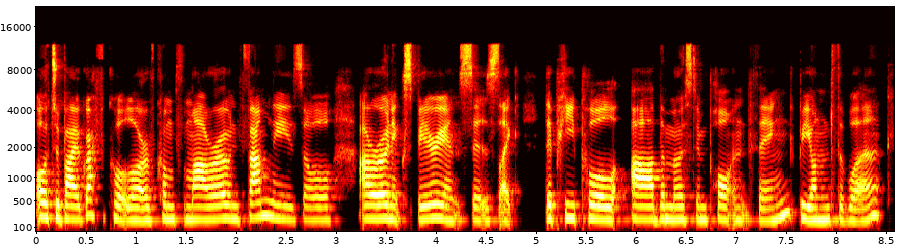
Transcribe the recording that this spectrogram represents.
autobiographical or have come from our own families or our own experiences. Like the people are the most important thing beyond the work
